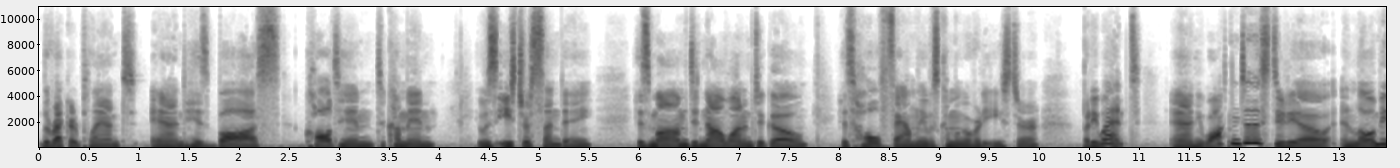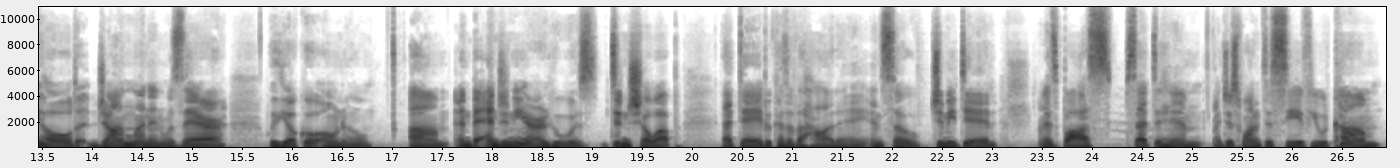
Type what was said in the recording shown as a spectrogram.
the record plant, and his boss called him to come in. It was Easter Sunday. His mom did not want him to go. His whole family was coming over to Easter, but he went. And he walked into the studio, and lo and behold, John Lennon was there with Yoko Ono. Um, and the engineer who was didn't show up that day because of the holiday, and so Jimmy did. And his boss said to him, "I just wanted to see if you would come."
